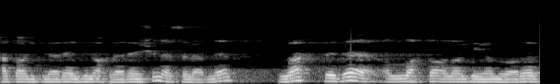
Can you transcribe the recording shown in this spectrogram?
xatoliklari gunohlari shu narsalarni vaqtida alloh taologa yolvorib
